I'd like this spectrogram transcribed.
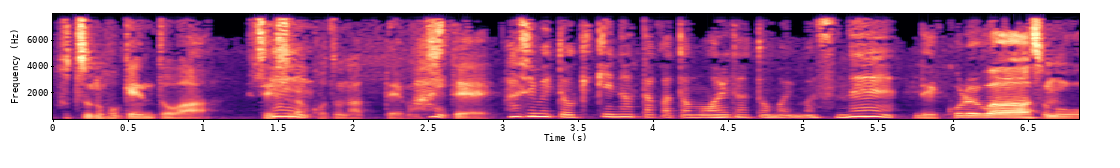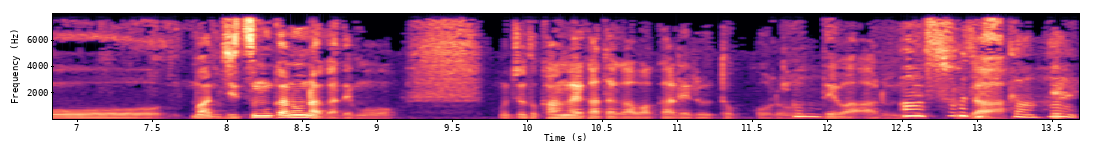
普通の保険とは性質が異なってまして、えーはい、初めてお聞きになった方もおありだと思いますね。でこれはその、まあ、実務家の中でも、もうちょっと考え方が分かれるところではあるんですが、は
